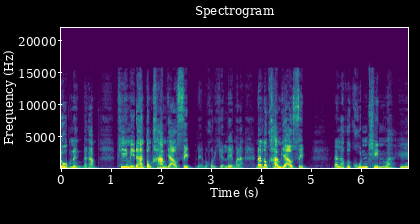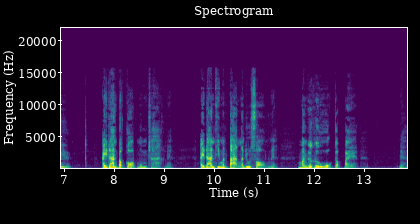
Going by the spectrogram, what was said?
รูปหนึ่งนะครับ ที่มีด้านตรงข้ามยาวสิบเนี่ยบางคนเขียนเลขมาแล้วด้านตรงข้ามยาวสิบแล้วเราก็คุ้นชินว่าเฮ้ไอ้ด้านประกอบมุมฉากเนี่ย อ้ด้านที่มันต่างกันอยู่สองเนี่ย มันก็คือหกกับแปดนะเนี่ย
